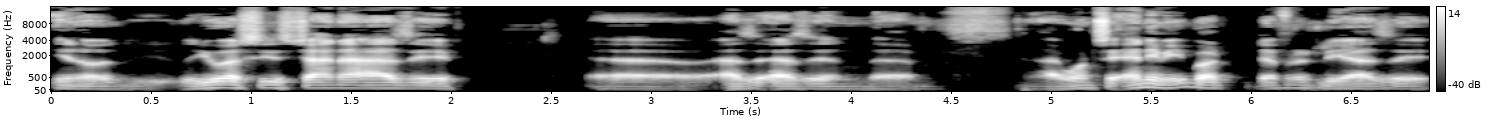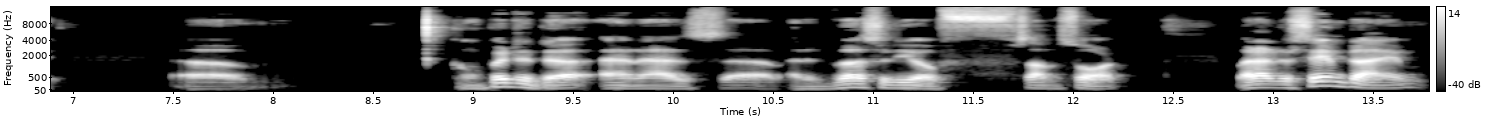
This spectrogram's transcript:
you know the, U.S. sees China as a uh, as as in I won't say enemy, but definitely as a um, competitor and as uh, an adversary of some sort. But at the same time,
